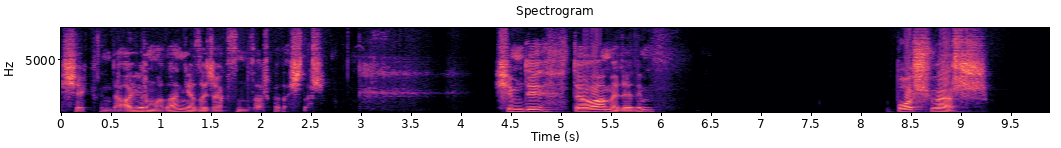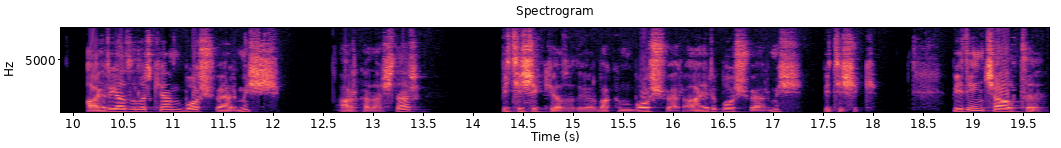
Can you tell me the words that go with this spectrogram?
şeklinde ayırmadan yazacaksınız arkadaşlar. Şimdi devam edelim. Boş ver. Ayrı yazılırken boş vermiş arkadaşlar. Bitişik yazılıyor. Bakın boş ver. Ayrı boş vermiş. Bitişik. Bilinçaltı.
